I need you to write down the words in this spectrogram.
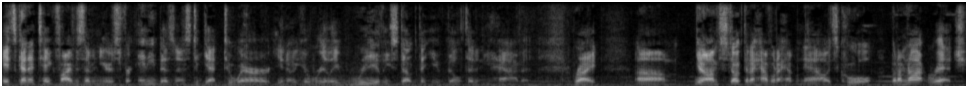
it's going to take five to seven years for any business to get to where you know you're really really stoked that you've built it and you have it, right? Um, you know, I'm stoked that I have what I have now. It's cool, but I'm not rich,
